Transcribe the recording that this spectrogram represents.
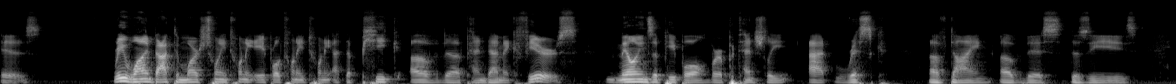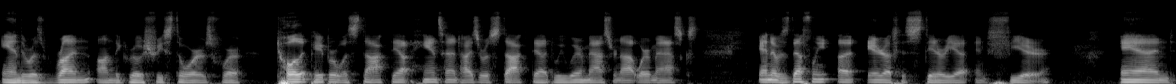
is. Rewind back to March 2020, April 2020, at the peak of the pandemic fears, millions of people were potentially at risk of dying of this disease. And there was run on the grocery stores where toilet paper was stocked out, hand sanitizer was stocked out. Do we wear masks or not wear masks? And it was definitely an era of hysteria and fear. And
